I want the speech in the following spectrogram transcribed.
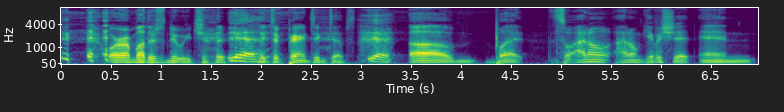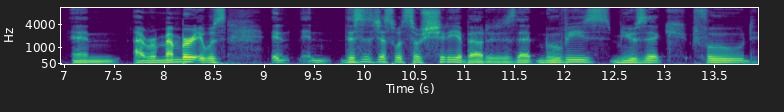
or our mothers knew each other. Yeah. they took parenting tips. Yeah. Um, but so I don't, I don't give a shit. And and I remember it was, and and this is just what's so shitty about it is that movies, music, food.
